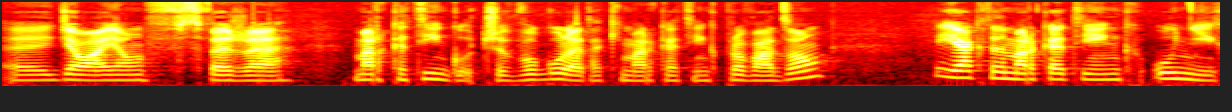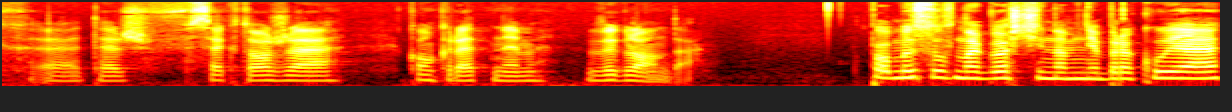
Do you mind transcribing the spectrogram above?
e, działają w sferze marketingu, czy w ogóle taki marketing prowadzą i jak ten marketing u nich e, też w sektorze konkretnym wygląda. Pomysłów na gości nam nie brakuje.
